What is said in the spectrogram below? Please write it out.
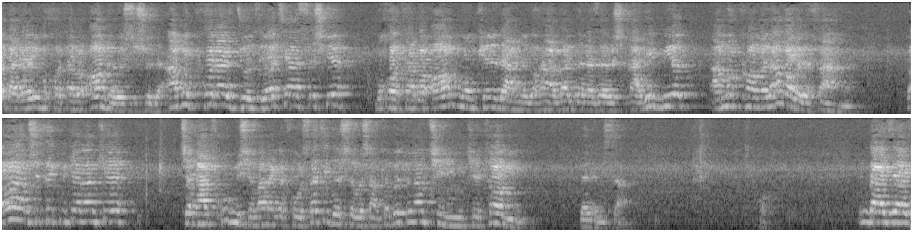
و برای مخاطب عام نوشته شده. اما پر از جزئیاتی هستش که مخاطب عام ممکنه در نگاه اول به نظرش غریب بیاد اما کاملا قابل فهمه. و من همیشه فکر می‌کردم که چقدر خوب میشه. من اگر فرصتی داشته باشم تا بتونم چنین کتابی بنویسم. خب. این بعضی از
